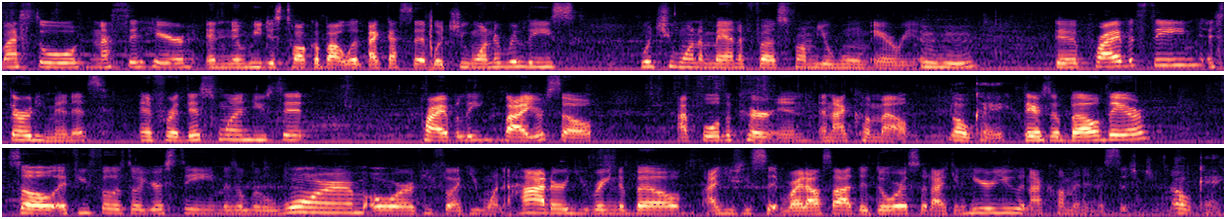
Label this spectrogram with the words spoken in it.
my stool and I sit here, and then we just talk about what, like I said, what you want to release, what you want to manifest from your womb area. Mm-hmm. The private steam is 30 minutes, and for this one, you sit privately by yourself. I pull the curtain and I come out. Okay. There's a bell there. So if you feel as though your steam is a little warm or if you feel like you want it hotter, you ring the bell. I usually sit right outside the door so that I can hear you and I come in and assist you. Okay.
